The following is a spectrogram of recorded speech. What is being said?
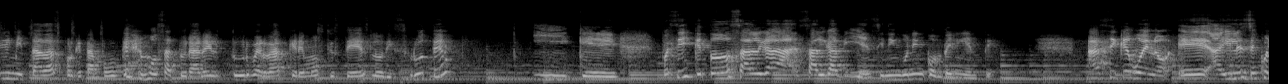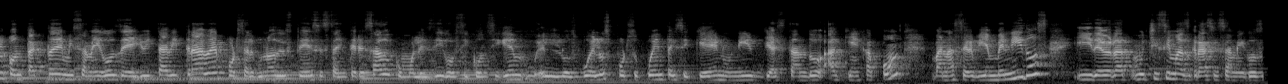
limitadas porque tampoco queremos saturar el tour, ¿verdad? Queremos que ustedes lo disfruten y que, pues sí, que todo salga, salga bien, sin ningún inconveniente. Así que bueno, eh, ahí les dejo el contacto de mis amigos de Yuitavi Travel por si alguno de ustedes está interesado. Como les digo, si consiguen eh, los vuelos por su cuenta y se quieren unir ya estando aquí en Japón, van a ser bienvenidos. Y de verdad, muchísimas gracias amigos.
